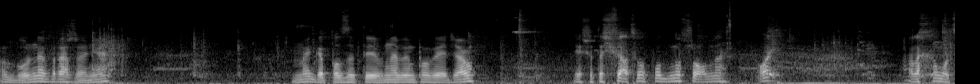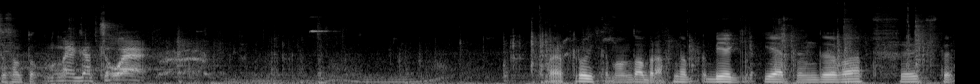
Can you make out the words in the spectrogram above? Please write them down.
ogólne wrażenie mega pozytywne bym powiedział. Jeszcze to światło podnoszone. Oj! Ale hamulce są tu mega czułe. Ja trójkę mam, dobra. dobra. Biegi. Jeden, dwa, trzy, cztery.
